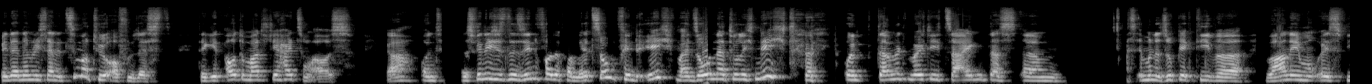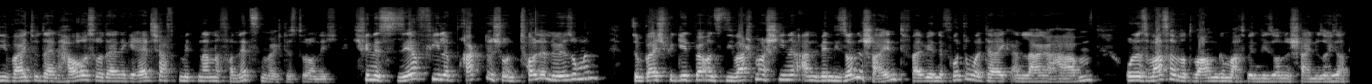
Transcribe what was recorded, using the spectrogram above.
wenn er nämlich seine Zimmertür offen lässt. Der geht automatisch die Heizung aus. Ja, und das finde ich ist eine sinnvolle Vernetzung, finde ich. Mein Sohn natürlich nicht. Und damit möchte ich zeigen, dass ähm, es immer eine subjektive Wahrnehmung ist, wie weit du dein Haus oder deine Gerätschaften miteinander vernetzen möchtest oder nicht. Ich finde es sehr viele praktische und tolle Lösungen. Zum Beispiel geht bei uns die Waschmaschine an, wenn die Sonne scheint, weil wir eine Photovoltaikanlage haben. Oder das Wasser wird warm gemacht, wenn die Sonne scheint. Soll ich sagen.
